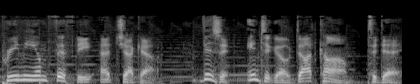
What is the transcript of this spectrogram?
Premium50 at checkout. Visit Intego.com today.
